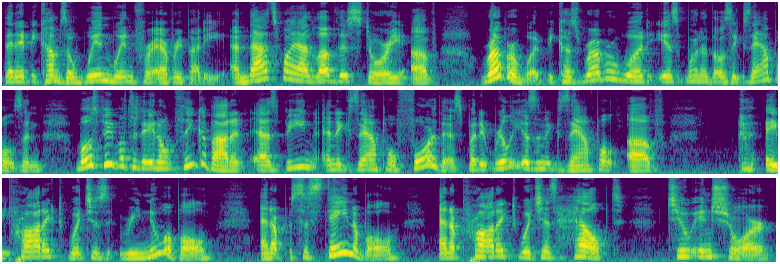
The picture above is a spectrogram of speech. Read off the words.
then it becomes a win-win for everybody and that's why i love this story of rubber wood because rubber wood is one of those examples. And most people today don't think about it as being an example for this, but it really is an example of a product which is renewable and a, sustainable and a product which has helped to ensure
